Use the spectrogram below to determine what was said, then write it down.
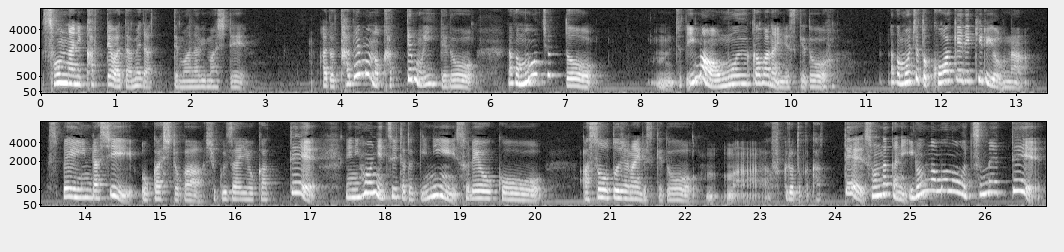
そんなに買ってはダメだって学びましてあと食べ物買ってもいいけどなんかもうちょっと、うん、ちょっと今は思い浮かばないんですけどなんかもうちょっと小分けできるようなスペインらしいお菓子とか食材を買ってで日本に着いた時にそれをこうアソートじゃないですけどまあ袋とか買ってその中にいろんなもを詰めて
